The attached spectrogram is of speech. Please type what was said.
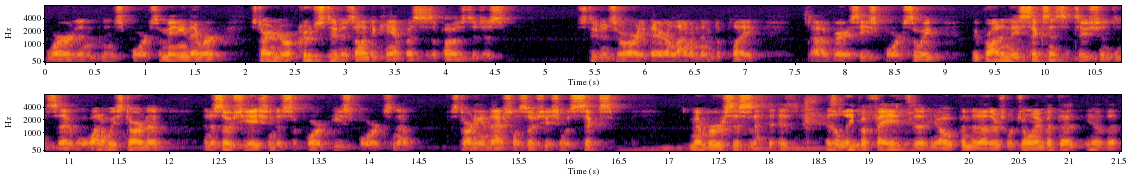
word in, in sports. So, meaning they were starting to recruit students onto campus as opposed to just students who are already there, allowing them to play uh, various esports. So, we we brought in these six institutions and said, well, why don't we start a an association to support esports. Now, starting a national association with six members is, is, is, a leap of faith that you know hoping that others will join. But the you know the,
